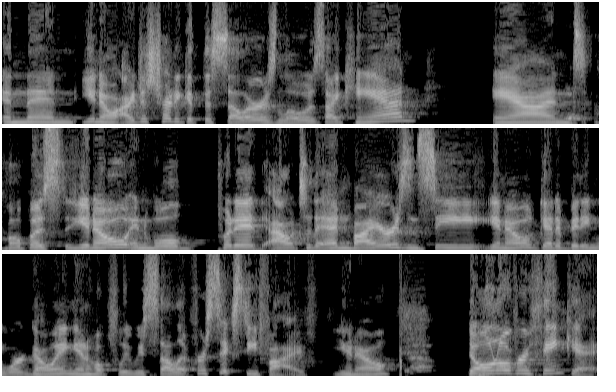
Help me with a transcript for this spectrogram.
and then you know I just try to get the seller as low as I can and hope us, you know, and we'll put it out to the end buyers and see, you know, get a bidding war going and hopefully we sell it for 65, you know. Don't overthink it.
